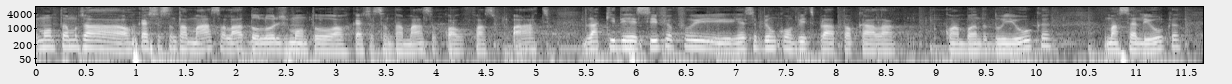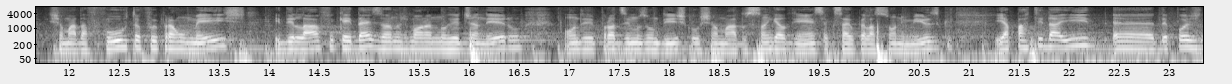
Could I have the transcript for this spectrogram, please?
montamos a Orquestra Santa Massa lá, Dolores montou a Orquestra Santa Massa, qual faço parte. Daqui de Recife eu fui recebi um convite para tocar lá com a banda do Iuca, Marcelo Iuca, chamada Furta. Eu fui para um mês e de lá fiquei 10 anos morando no Rio de Janeiro, onde produzimos um disco chamado Sangue Audiência, que saiu pela Sony Music. E a partir daí, eh, depois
